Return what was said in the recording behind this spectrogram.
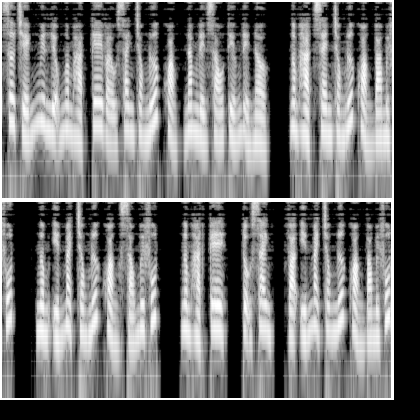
sơ chế nguyên liệu ngâm hạt kê và đậu xanh trong nước khoảng 5 đến 6 tiếng để nở ngâm hạt sen trong nước khoảng 30 phút, ngâm yến mạch trong nước khoảng 60 phút, ngâm hạt kê, đậu xanh và yến mạch trong nước khoảng 30 phút,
